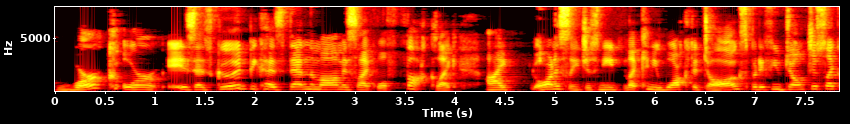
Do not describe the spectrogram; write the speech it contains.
work or is as good because then the mom is like, well, fuck, like, I honestly just need, like, can you walk the dogs? But if you don't just like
